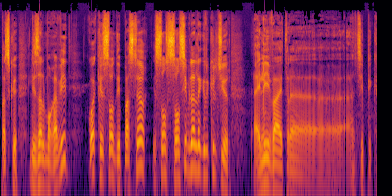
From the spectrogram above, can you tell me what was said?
Parce que les Almoravides, quoi qu'ils soient des pasteurs, ils sont sensibles à l'agriculture. Ali va être euh, un typique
